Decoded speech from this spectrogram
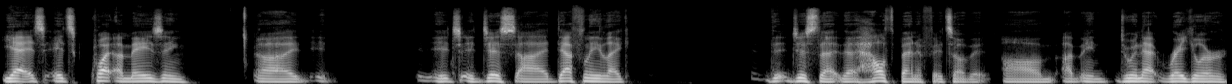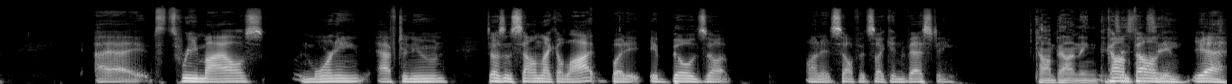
yeah, it's it's quite amazing. Uh it it's it just uh definitely like the, just the the health benefits of it. Um I mean doing that regular uh 3 miles morning, afternoon. Doesn't sound like a lot, but it, it builds up on itself. It's like investing, Compounding, consistency. compounding. Yeah.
